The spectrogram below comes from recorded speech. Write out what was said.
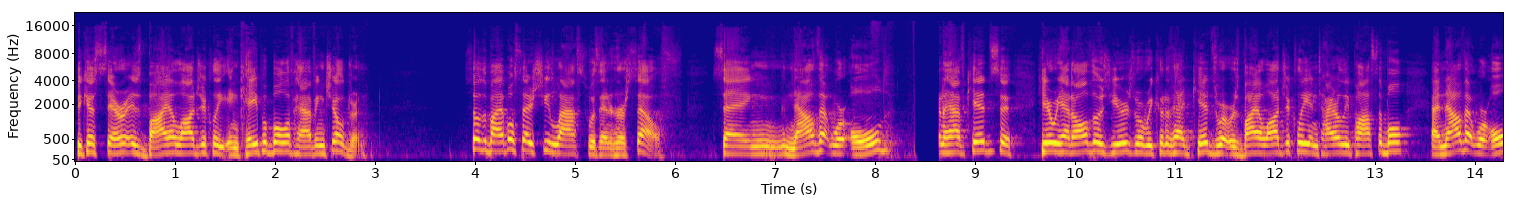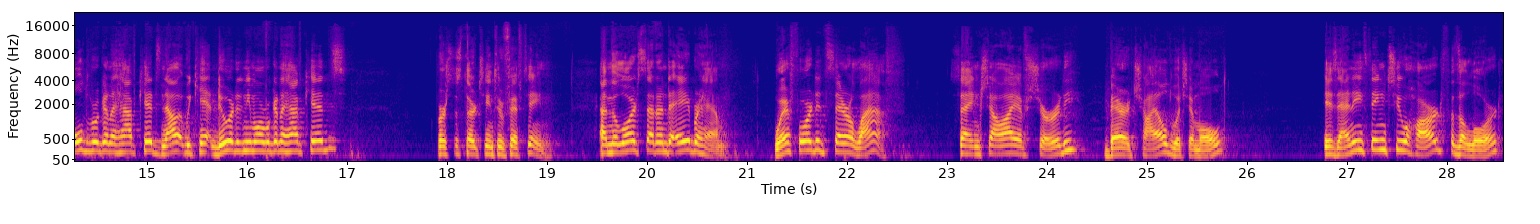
because Sarah is biologically incapable of having children. So the Bible says she laughs within herself, saying, Now that we're old, we're going to have kids. Here we had all those years where we could have had kids, where it was biologically entirely possible. And now that we're old, we're going to have kids. Now that we can't do it anymore, we're going to have kids. Verses 13 through 15. And the Lord said unto Abraham, Wherefore did Sarah laugh, saying, Shall I of surety bear a child which am old? Is anything too hard for the Lord?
